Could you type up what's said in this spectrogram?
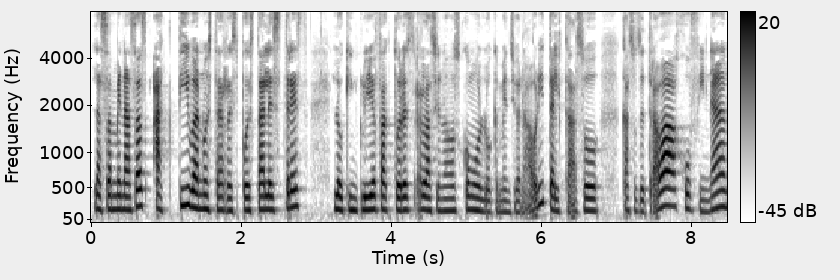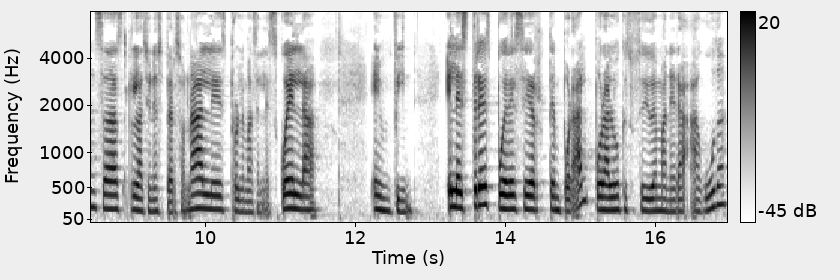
Las amenazas activan nuestra respuesta al estrés, lo que incluye factores relacionados como lo que menciona ahorita, el caso, casos de trabajo, finanzas, relaciones personales, problemas en la escuela, en fin. El estrés puede ser temporal por algo que sucedió de manera aguda,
